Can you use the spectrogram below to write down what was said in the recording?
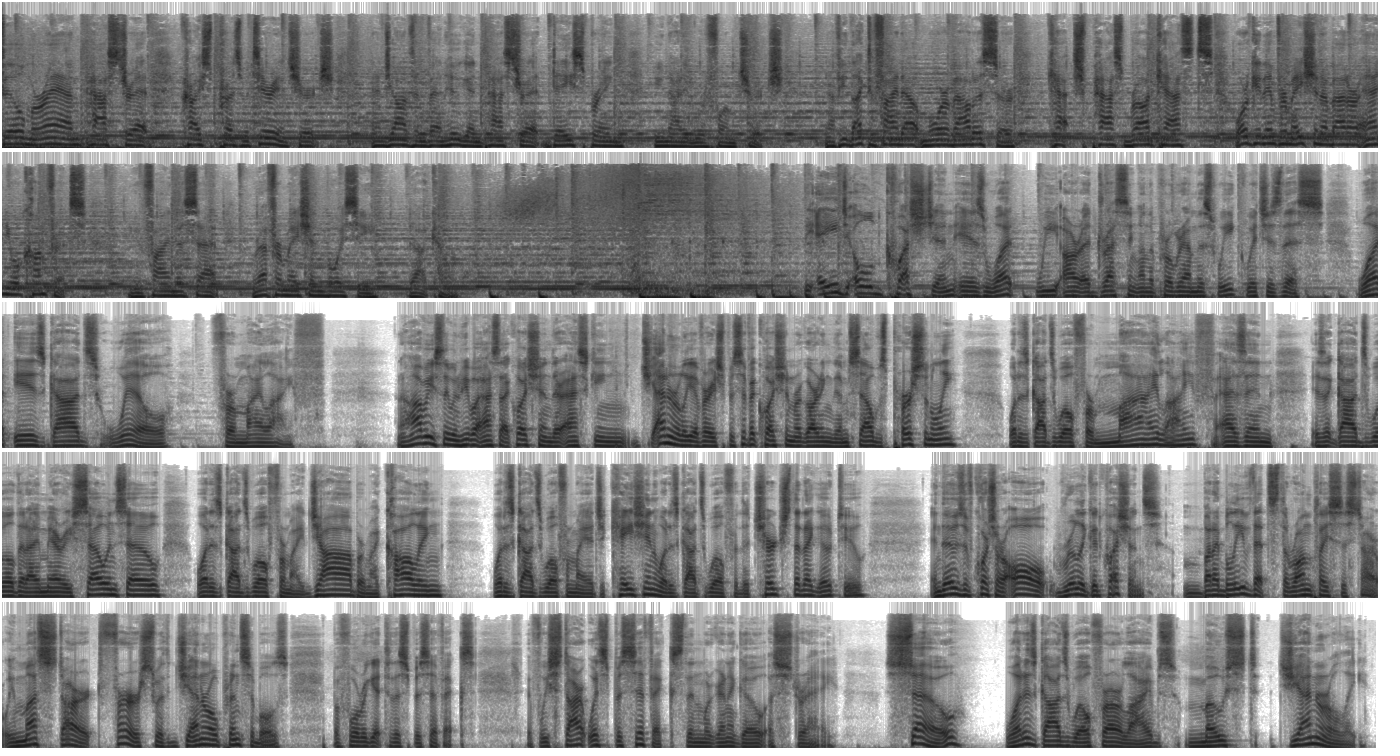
Phil Moran, pastor at Christ Presbyterian Church, and Jonathan Van Hugen, pastor at Day Spring United Reformed Church. Now, if you'd like to find out more about us or catch past broadcasts or get information about our annual conference, you can find us at reformationboise.com. The age old question is what we are addressing on the program this week, which is this What is God's will for my life? Now, obviously, when people ask that question, they're asking generally a very specific question regarding themselves personally. What is God's will for my life? As in, is it God's will that I marry so and so? What is God's will for my job or my calling? What is God's will for my education? What is God's will for the church that I go to? And those, of course, are all really good questions. But I believe that's the wrong place to start. We must start first with general principles before we get to the specifics. If we start with specifics, then we're going to go astray. So, what is God's will for our lives most generally?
